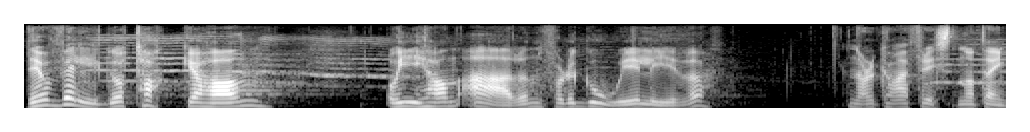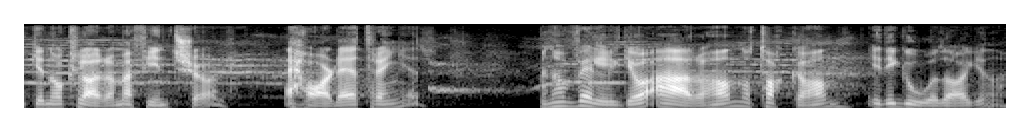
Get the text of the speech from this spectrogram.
Det å velge å takke han og gi han æren for det gode i livet når det kan være fristende å tenke nå klarer jeg meg fint sjøl. Jeg har det jeg trenger. Men å velge å ære han og takke han i de gode dagene.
